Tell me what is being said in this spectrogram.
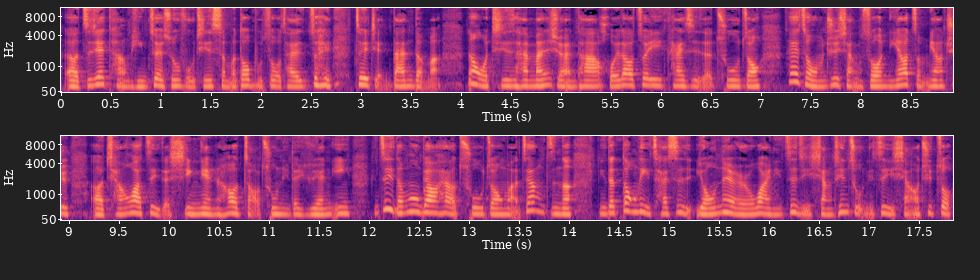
呃直接躺平最舒服，其实什么都不做才是最最简单的嘛。那我其实还蛮喜欢他。回到最一开始的初衷，带着我们去想说，你要怎么样去呃强化自己的信念，然后找出你的原因，你自己的目标还有初衷嘛？这样子呢，你的动力才是由内而外，你自己想清楚你自己想要去做，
